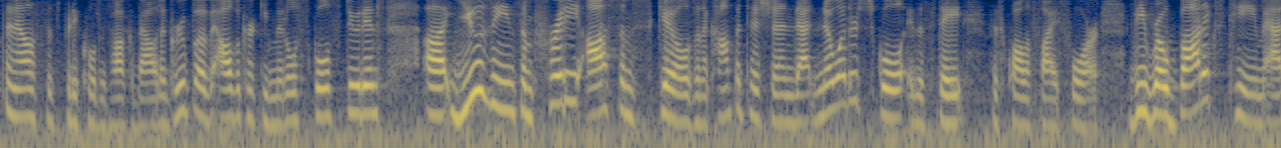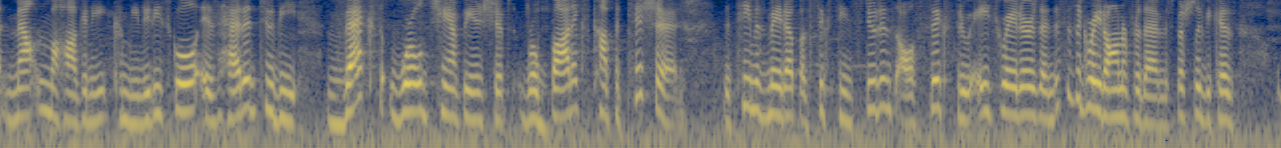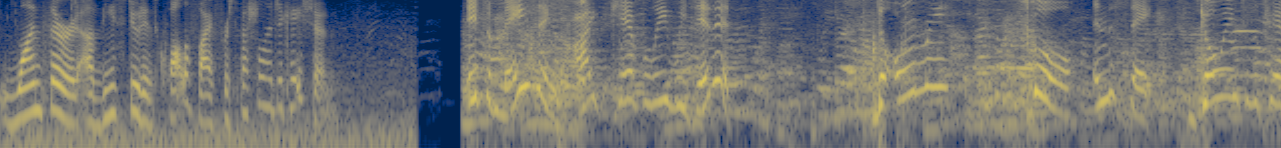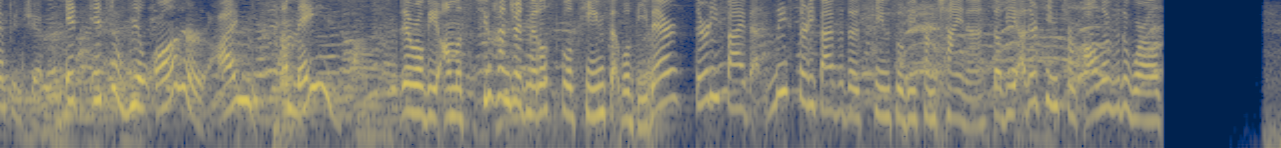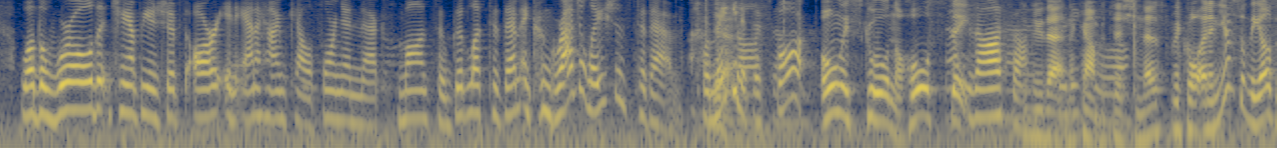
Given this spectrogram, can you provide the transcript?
something else that's pretty cool to talk about. A group of Albuquerque Middle School students uh, using some pretty awesome skills in a competition that no other school in the state has qualified for. The robotics team at Mountain Mahogany Community School is headed to the VEX World Championships robotics competition. The team is made up of 16 students, all 6th through 8th graders, and this is a great honor for them, especially because one third of these students qualify for special education. It's amazing. I can't believe we did it. The only school in the state going to the championship. It, it's a real honor. I'm amazed. There will be almost 200 middle school teams that will be there. 35, at least 35 of those teams will be from China. There'll be other teams from all over the world. Well, the World Championships are in Anaheim, California next month, so good luck to them and congratulations to them for Yeah. making it this far. Only school in the whole state That is awesome. to do that in a competition. That is pretty cool. And then you have something else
